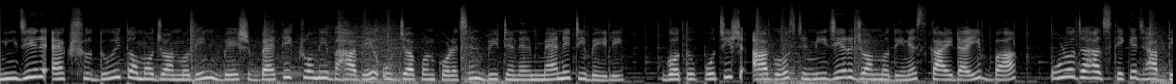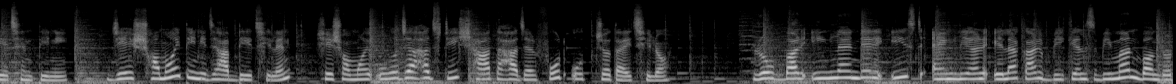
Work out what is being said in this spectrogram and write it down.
নিজের একশো দুইতম জন্মদিন বেশ ব্যতিক্রমীভাবে উদযাপন করেছেন ব্রিটেনের ম্যানেটি বেইলি। গত পঁচিশ আগস্ট নিজের জন্মদিনে স্কাইডাইভ বা উড়োজাহাজ থেকে ঝাঁপ দিয়েছেন তিনি। যে সময় তিনি ঝাঁপ দিয়েছিলেন, সে সময় উড়োজাহাজটি সাত হাজার ফুট উচ্চতায় ছিল। রোববার ইংল্যান্ডের ইস্ট অ্যাংলিয়ার এলাকার বিকেলস বিমানবন্দর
